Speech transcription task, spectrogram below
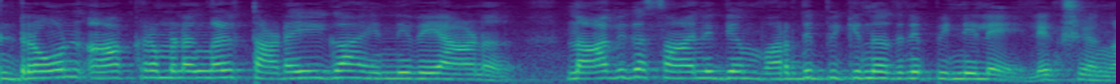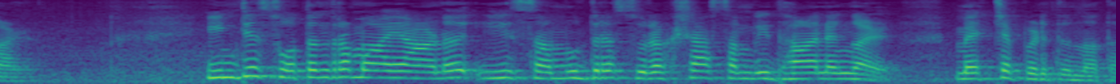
ഡ്രോൺ ആക്രമണങ്ങൾ തടയുക എന്നിവയാണ് നാവിക സാന്നിധ്യം വർദ്ധിപ്പിക്കുന്നതിന് പിന്നിലെ ലക്ഷ്യങ്ങൾ. ഇന്ത്യ സ്വതന്ത്രമായാണ് ഈ സമുദ്ര സുരക്ഷാ സംവിധാനങ്ങൾ മെച്ചപ്പെടുത്തുന്നത്.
